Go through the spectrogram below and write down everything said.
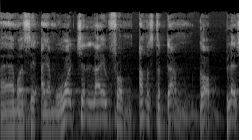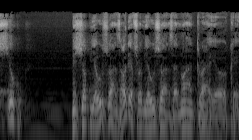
um, I say, I am watching live from Amsterdam. God bless you. Bishop Yahusu answer. Oh, they're from Yahusu answer. No, I cry. Okay.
